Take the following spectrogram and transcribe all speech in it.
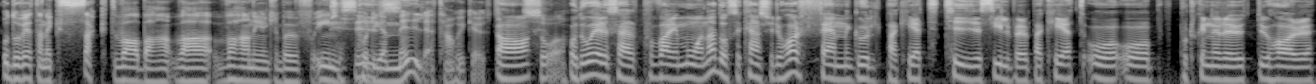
och då vet han exakt vad, vad, vad, vad han egentligen behöver få in Precis. på det mejlet han skickar ut. Ja, Så. och då är det så här att på varje månad då så kanske du har fem guldpaket, tio silverpaket och, och portionerar ut. Du har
